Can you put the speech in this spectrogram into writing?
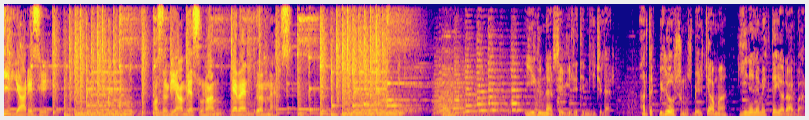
Dil Yaresi Hazırlayan ve sunan Levent Dönmez İyi günler sevgili dinleyiciler. Artık biliyorsunuz belki ama yinelemekte yarar var.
